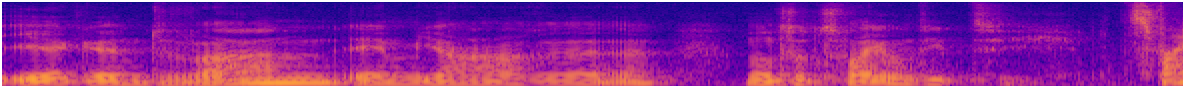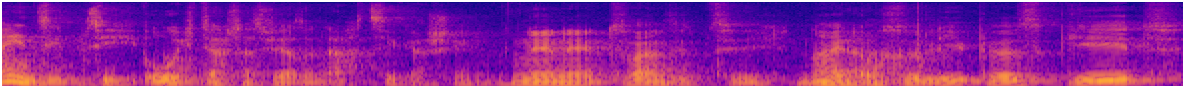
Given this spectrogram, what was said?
irgendwann im Jahre 1972. 72. Oh, ich dachte, das wäre so ein 80er-Schinken. Nee, nee, 72. Night Ja. of the Lepus geht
